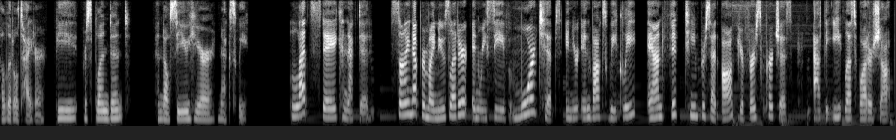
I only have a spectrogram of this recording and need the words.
a little tighter. Be resplendent and I'll see you here next week. Let's stay connected. Sign up for my newsletter and receive more tips in your inbox weekly and 15% off your first purchase at the Eat Less Water shop.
